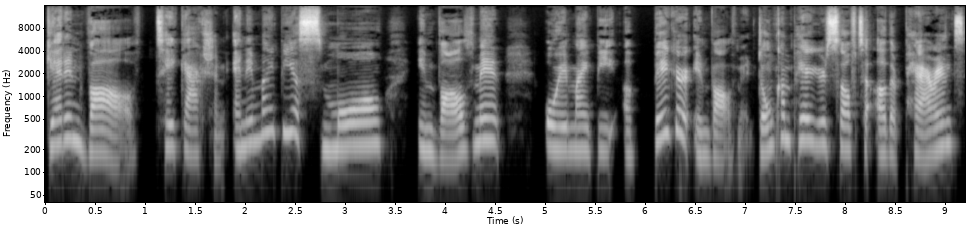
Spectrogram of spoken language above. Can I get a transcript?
get involved, take action. And it might be a small involvement or it might be a bigger involvement. Don't compare yourself to other parents,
